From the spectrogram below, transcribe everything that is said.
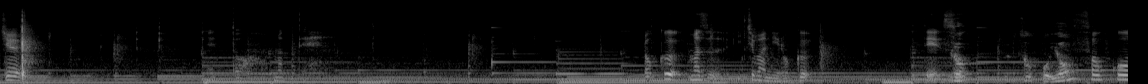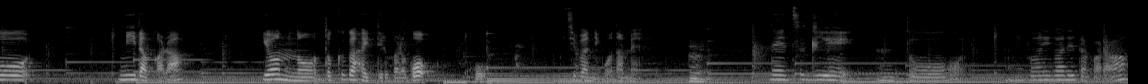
10えっと待って。6まず1番に6でそろそこ 4? そこ2だから4の毒が入ってるから5こ一番に5ダメううん。で次うんと2倍が出たから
